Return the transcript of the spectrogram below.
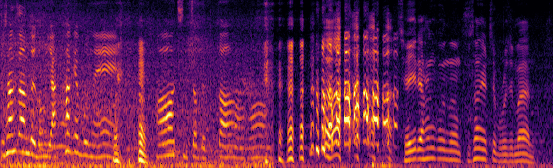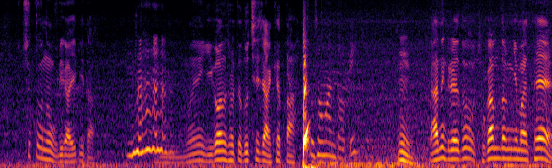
부산 사람들 너무 약하게 보네 아 진짜 맵다 와. 제1의 항구는 부산일지 모르지만 축구는 우리가 1위다. 음, 이건 절대 놓치지 않겠다. 조성한 더비? 음, 나는 그래도 조 감독님한테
